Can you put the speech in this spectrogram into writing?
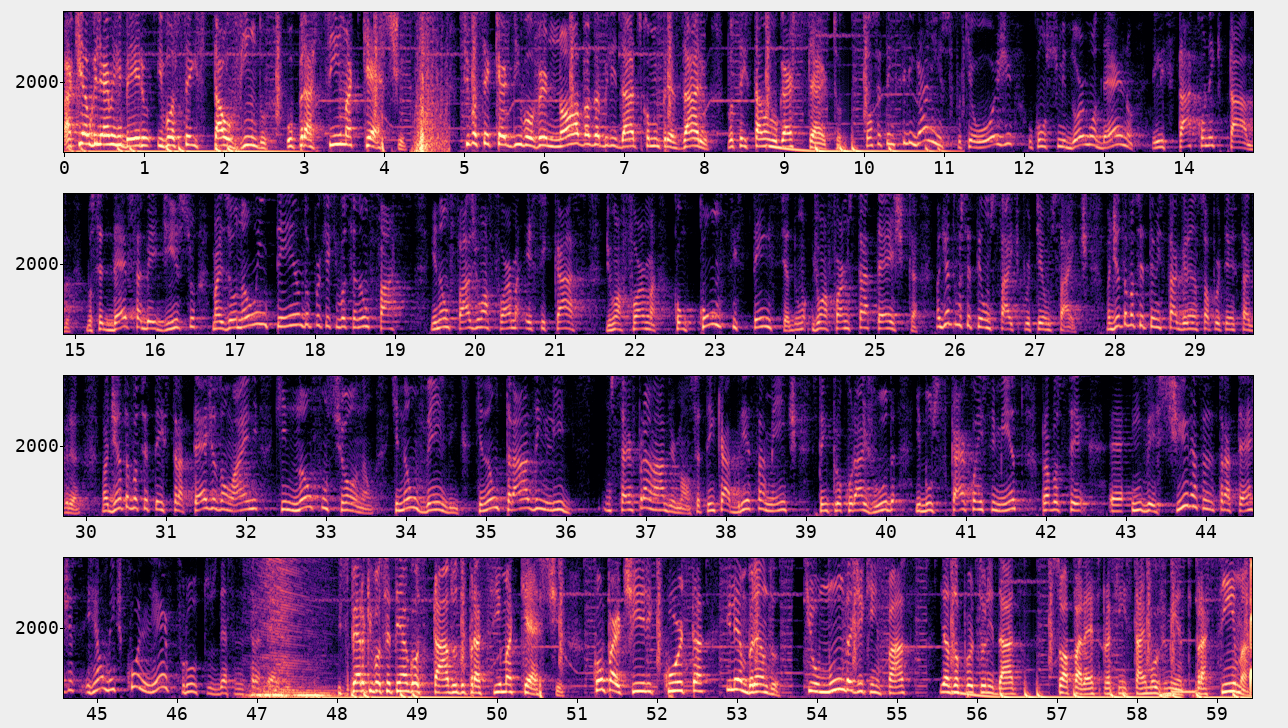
Aqui é o Guilherme Ribeiro e você está ouvindo o Pra Cima Cast. Se você quer desenvolver novas habilidades como empresário, você está no lugar certo. Então você tem que se ligar nisso, porque hoje o consumidor moderno ele está conectado. Você deve saber disso, mas eu não entendo por que, você não faz e não faz de uma forma eficaz, de uma forma com consistência, de uma forma estratégica. Não adianta você ter um site por ter um site. Não adianta você ter um Instagram só por ter um Instagram. Não adianta você ter estratégias online que não funcionam, que não vendem, que não trazem leads. Não serve para nada, irmão. Você tem que abrir essa mente, você tem que procurar ajuda e buscar conhecimento para você é, investir nessas estratégias e realmente colher frutos dessas estratégias. Espero que você tenha gostado do Pra Cima Cast. Compartilhe, curta e lembrando que o mundo é de quem faz e as oportunidades só aparecem para quem está em movimento. Pra cima!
